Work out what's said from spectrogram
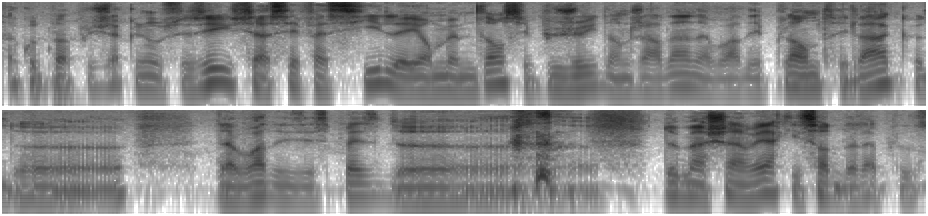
ça coûte pas plus cher que nos saisies, c'est assez facile et en même temps c'est plus joli dans le jardin d'avoir des plantes et là que d'avoir des espèces de, de machins verts qui sortent de la pelouse.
